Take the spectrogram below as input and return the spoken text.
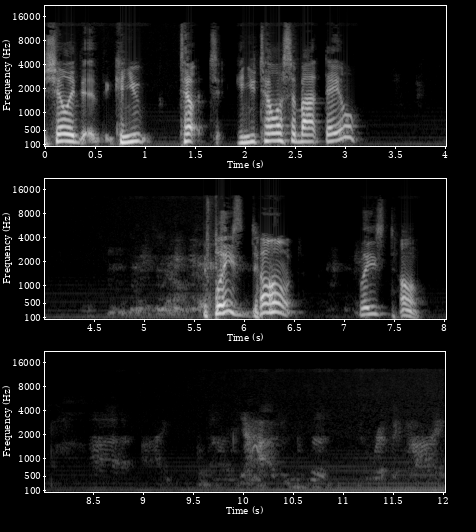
Shelley, can you tell can you tell us about Dale? Please don't. Please don't. yeah, he's a terrific guy.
